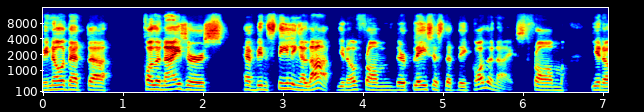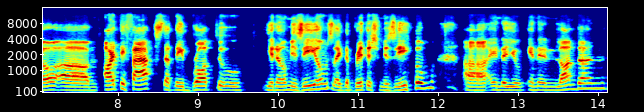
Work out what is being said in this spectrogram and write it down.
We know that uh, colonizers have been stealing a lot you know from their places that they colonized from you know um, artifacts that they brought to you know museums like the british museum uh, in the in, in london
